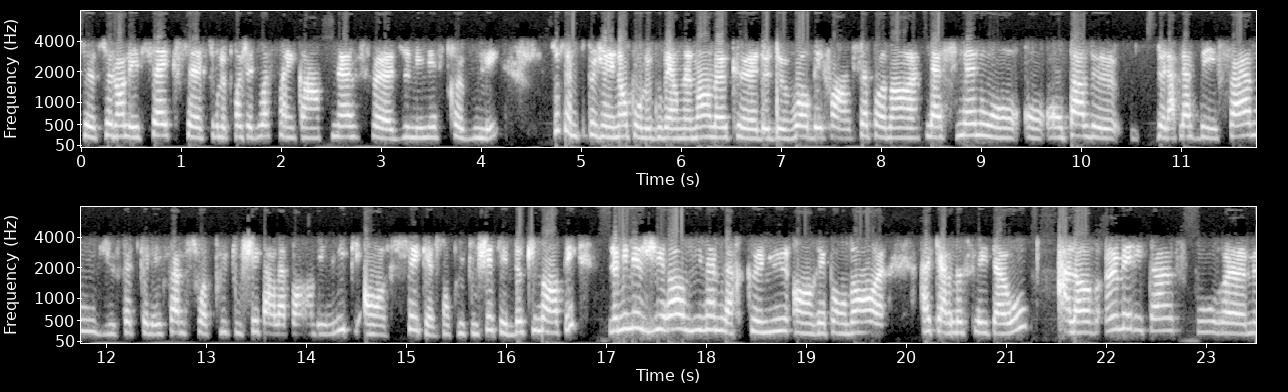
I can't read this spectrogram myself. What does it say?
se- selon les sexes euh, sur le projet de loi 59 euh, du ministre Boulay. Ça, c'est un petit peu gênant pour le gouvernement là, que de devoir défendre ça pendant la semaine où on, on, on parle de, de la place des femmes, du fait que les femmes soient plus touchées par la pandémie, puis on sait qu'elles sont plus touchées, c'est documenté. Le ministre Girard lui-même l'a reconnu en répondant euh, à Carlos Leitao. Alors, un méritage pour euh, M.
